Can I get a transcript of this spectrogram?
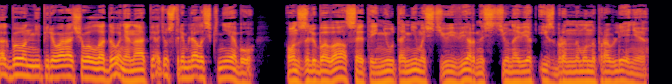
как бы он ни переворачивал ладонь, она опять устремлялась к небу. Он залюбовался этой неутомимостью и верностью навек избранному направлению.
